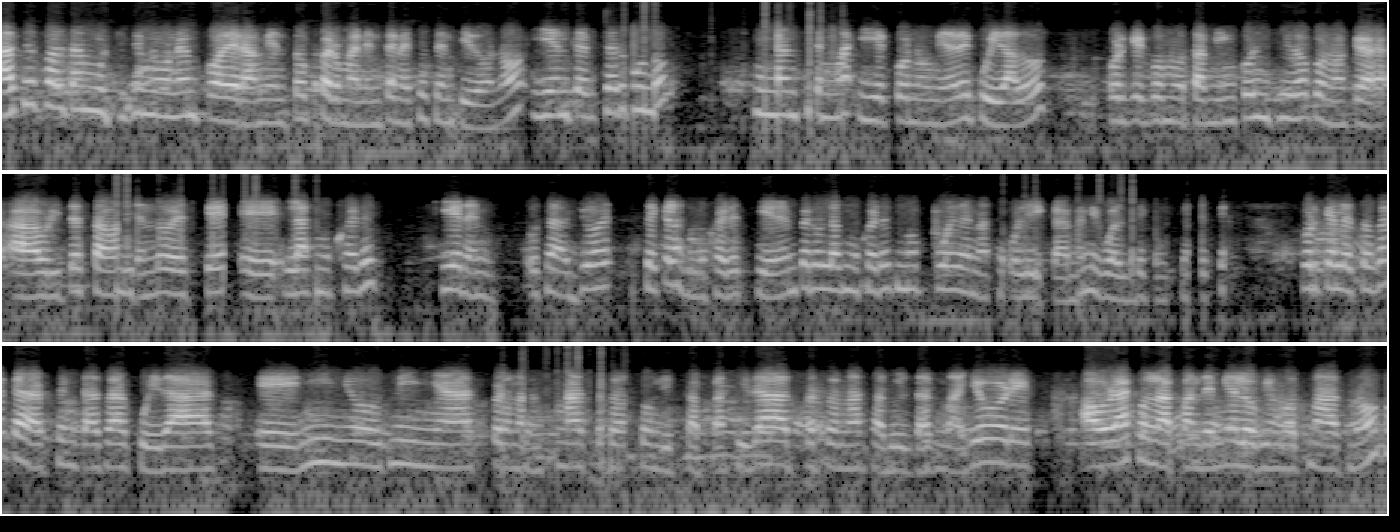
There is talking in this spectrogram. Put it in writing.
hace falta muchísimo un empoderamiento permanente en ese sentido, ¿no? Y en tercer punto, un gran tema y economía de cuidados, porque como también coincido con lo que ahorita estaban diciendo, es que eh, las mujeres quieren, o sea, yo sé que las mujeres quieren, pero las mujeres no pueden hacer política en igualdad de condiciones porque les toca quedarse en casa a cuidar eh, niños, niñas, personas más, personas con discapacidad, personas adultas mayores. Ahora con la pandemia lo vimos más, ¿no?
